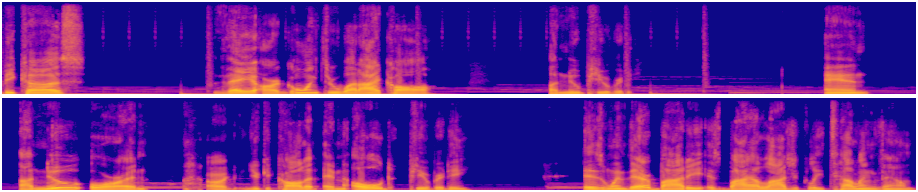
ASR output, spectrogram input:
because they are going through what I call a new puberty. And a new or an or you could call it an old puberty is when their body is biologically telling them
